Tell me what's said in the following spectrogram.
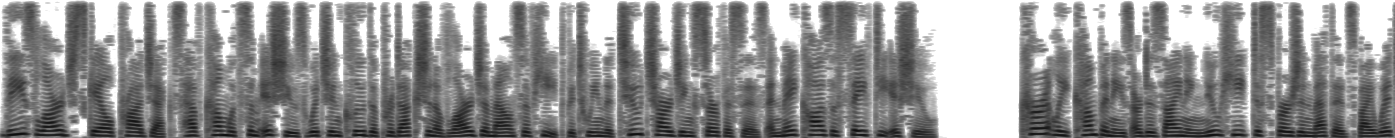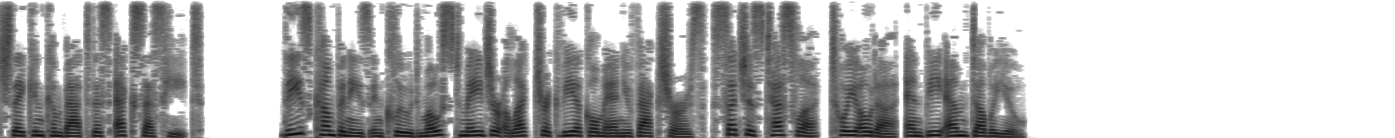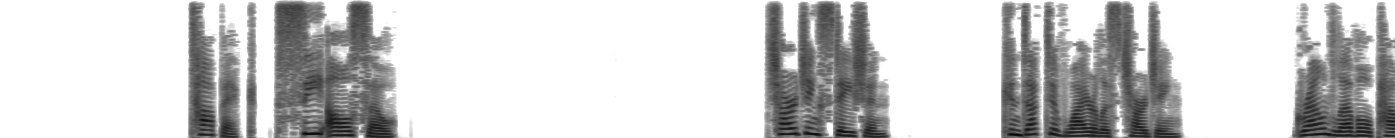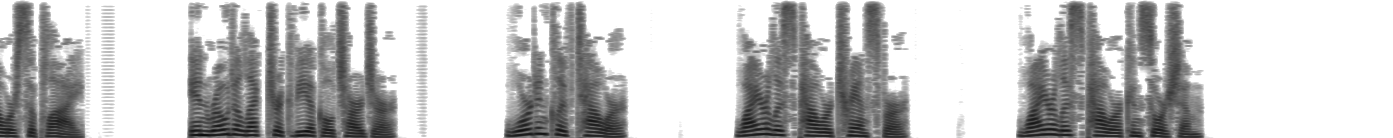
These large-scale projects have come with some issues which include the production of large amounts of heat between the two charging surfaces and may cause a safety issue. Currently companies are designing new heat dispersion methods by which they can combat this excess heat. These companies include most major electric vehicle manufacturers, such as Tesla, Toyota, and BMW. Topic. See also Charging station Conductive wireless charging Ground-level power supply. In-road electric vehicle charger. Wardenclyffe Tower. Wireless power transfer. Wireless power consortium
